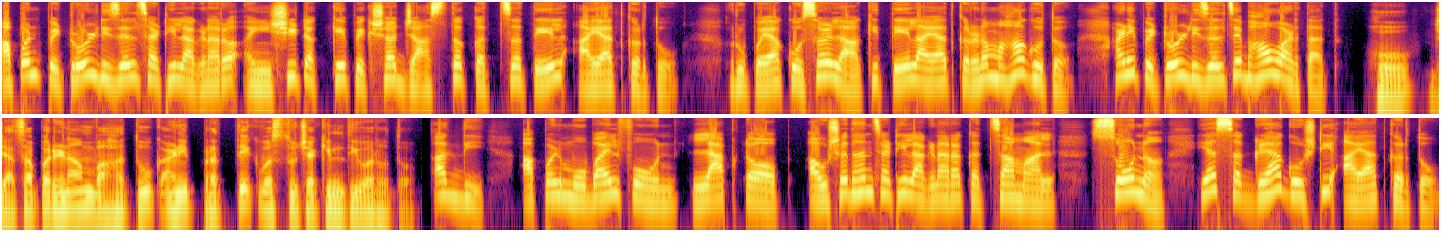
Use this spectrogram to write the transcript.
आपण पेट्रोल डिझेलसाठी लागणारं ऐंशी टक्केपेक्षा जास्त कच्चं तेल आयात करतो. रुपया कोसळला की तेल आयात करणं महाग होतं आणि पेट्रोल डिझेलचे भाव वाढतात. हो ज्याचा परिणाम वाहतूक आणि प्रत्येक वस्तूच्या किमतीवर होतो. अगदी. आपण मोबाईल फोन लॅपटॉप औषधांसाठी लागणारा कच्चा माल सोनं या सगळ्या गोष्टी आयात करतो.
